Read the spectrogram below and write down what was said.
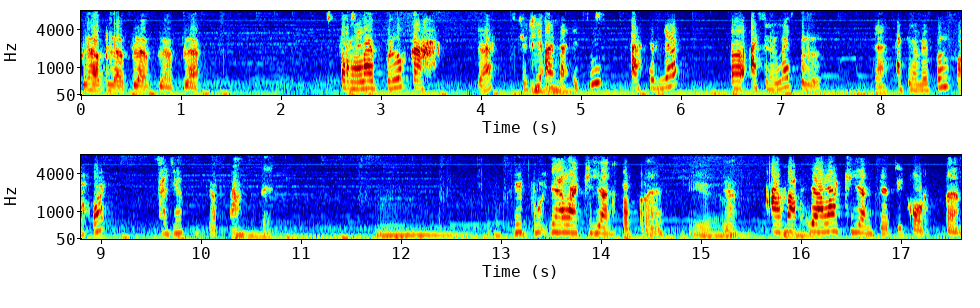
Bla bla bla bla bla terlabelkah ya jadi hmm. anak itu akhirnya uh, ada label ada label bahwa saya tidak pandai hmm. okay. ibunya lagi yang stres yeah. ya anaknya hmm. lagi yang jadi korban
